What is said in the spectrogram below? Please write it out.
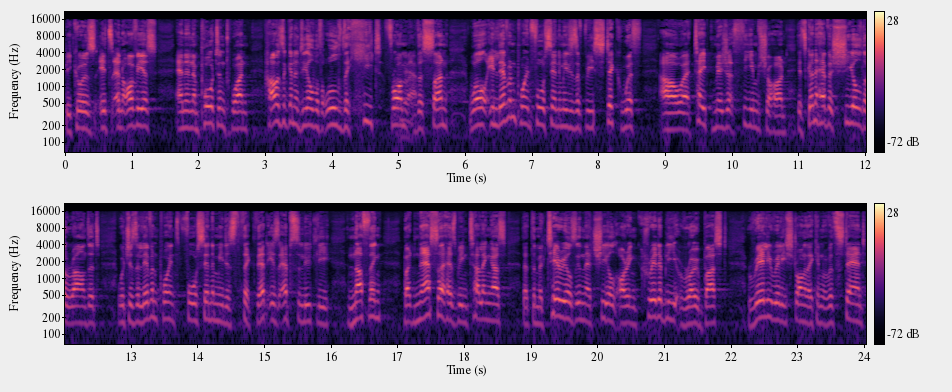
because it's an obvious and an important one. How is it going to deal with all the heat from yeah. the sun? Well, 11.4 centimeters if we stick with our tape measure theme, Shahan. It's going to have a shield around it, which is 11.4 centimeters thick. That is absolutely nothing. But NASA has been telling us that the materials in that shield are incredibly robust, really, really strong. They can withstand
